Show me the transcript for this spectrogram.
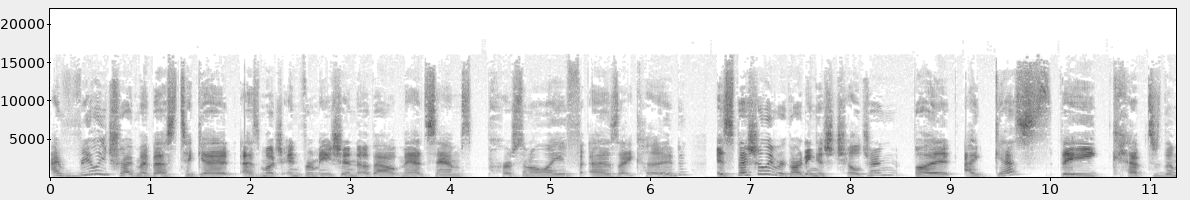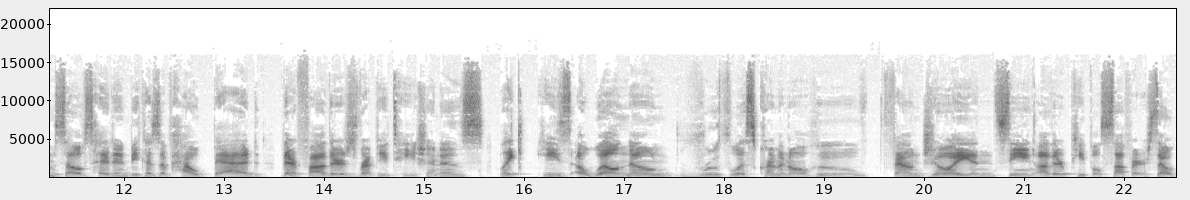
I really tried my best to get as much information about Mad Sam's personal life as I could, especially regarding his children, but I guess they kept themselves hidden because of how bad their father's reputation is. Like, he's a well known, ruthless criminal who found joy in seeing other people suffer. So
